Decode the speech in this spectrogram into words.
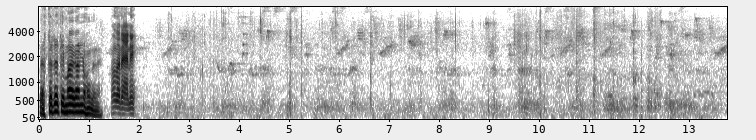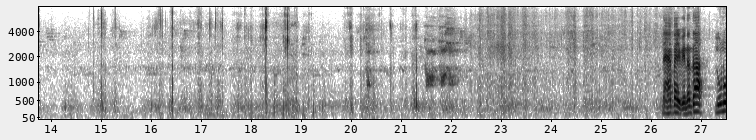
වැස්සට තෙමා ගන්න හොඳ නැහැ හොඳ නෑනේ. නෑ හැබැයි වෙනදා ලුණු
